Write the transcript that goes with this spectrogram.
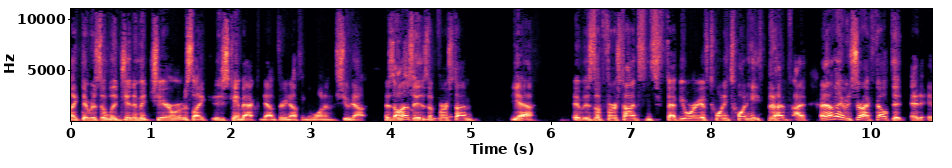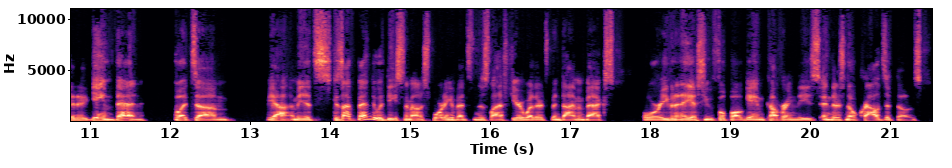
Like there was a legitimate cheer where it was like they just came back from down three nothing and won in the shootout. It's honestly, it's the first time. Yeah, it was the first time since February of 2020 that I've, I, and I'm not even sure I felt it at, at a game then, but um, yeah, I mean, it's because I've been to a decent amount of sporting events in this last year, whether it's been Diamondbacks or even an ASU football game covering these, and there's no crowds at those,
